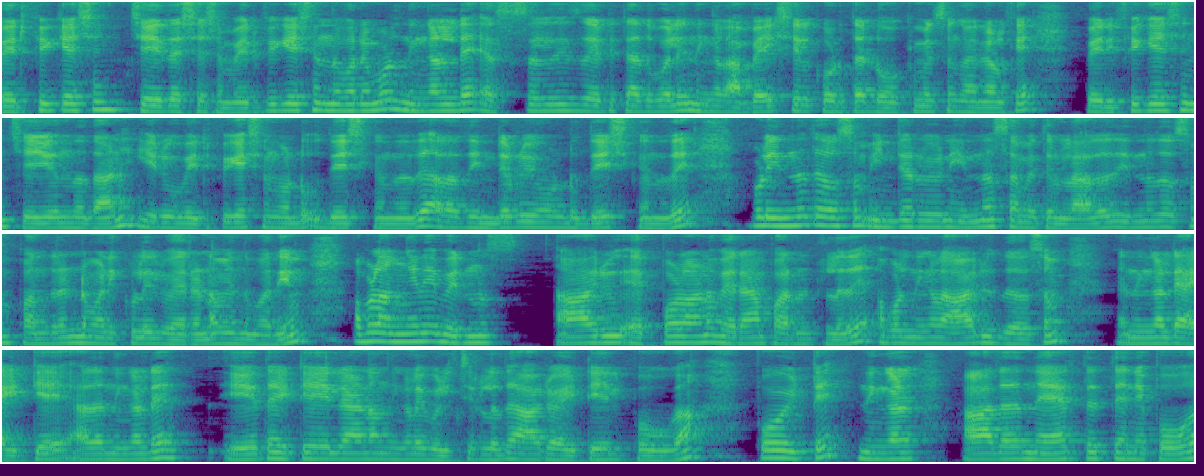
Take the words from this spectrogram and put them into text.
വെരിഫിക്കേഷൻ ചെയ്ത ശേഷം വെരിഫിക്കേഷൻ എന്ന് പറയുമ്പോൾ നിങ്ങളുടെ S S L C certificate അതുപോലെ നിങ്ങൾ അപേക്ഷയിൽ കൊടുത്ത ഡോക്യുമെൻസും കാര്യങ്ങളൊക്കെ വെരിഫിക്കേഷൻ ചെയ്യുന്നതാണ് ഈ ഒരു വെരിഫിക്കേഷൻ കൊണ്ട് ഉദ്ദേശിക്കുന്നത്. അതായത് ഇന്റർവ്യൂ കൊണ്ട് ഉദ്ദേശിക്കുന്നത്. അപ്പോൾ ഇന്ന ദിവസം ഇന്റർവ്യൂവിന് ഇന്ന സമയത്തുള്ള അതായത് ഇന്ന ദിവസം പന്ത്രണ്ട് മണിക്കുള്ളിൽ വരണമെന്ന് പറയും. അപ്പോൾ അങ്ങനെ വരുന്ന ആ ഒരു എപ്പോഴാണ് വരാൻ പറഞ്ഞിട്ടുള്ളത്? അപ്പോൾ നിങ്ങൾ ആ ഒരു ദിവസം നിങ്ങളുടെ ഐ ടി ഐ അതായത് നിങ്ങളുടെ ഏത് ഐ ടി ഐയിലാണോ നിങ്ങളെ വിളിച്ചിട്ടുള്ളത്? ആ ഒരു ഐ ടി ഐയിൽ പോവുക. പോയിട്ട് നിങ്ങൾ അതായത് നേരത്തെ തന്നെ പോവുക.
